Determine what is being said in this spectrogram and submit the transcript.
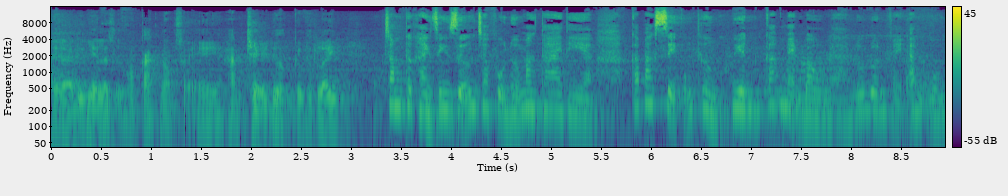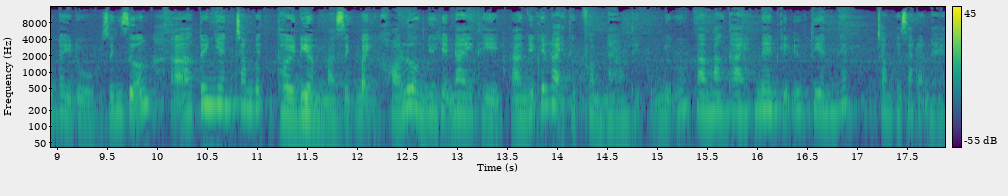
nên là đương nhiên là giữ khoảng cách nó sẽ hạn chế được cái việc lây trong thực hành dinh dưỡng cho phụ nữ mang thai thì à, các bác sĩ cũng thường khuyên các mẹ bầu là luôn luôn phải ăn uống đầy đủ dinh dưỡng. À, tuy nhiên trong cái thời điểm mà dịch bệnh khó lường như hiện nay thì à, những cái loại thực phẩm nào thì phụ nữ à, mang thai nên cái ưu tiên nhất trong cái giai đoạn này?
